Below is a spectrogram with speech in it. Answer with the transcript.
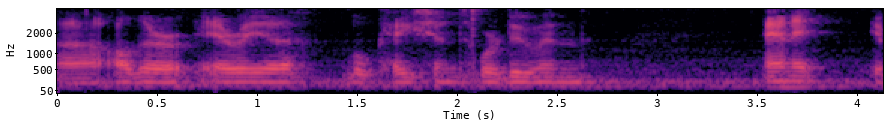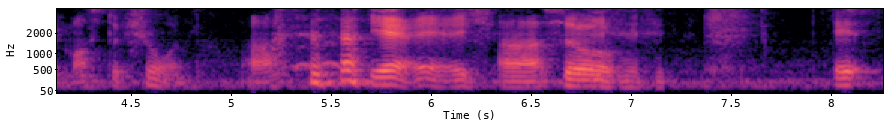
uh, other area locations were doing, and it, it must have shown. Uh, Yeah. uh, so it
